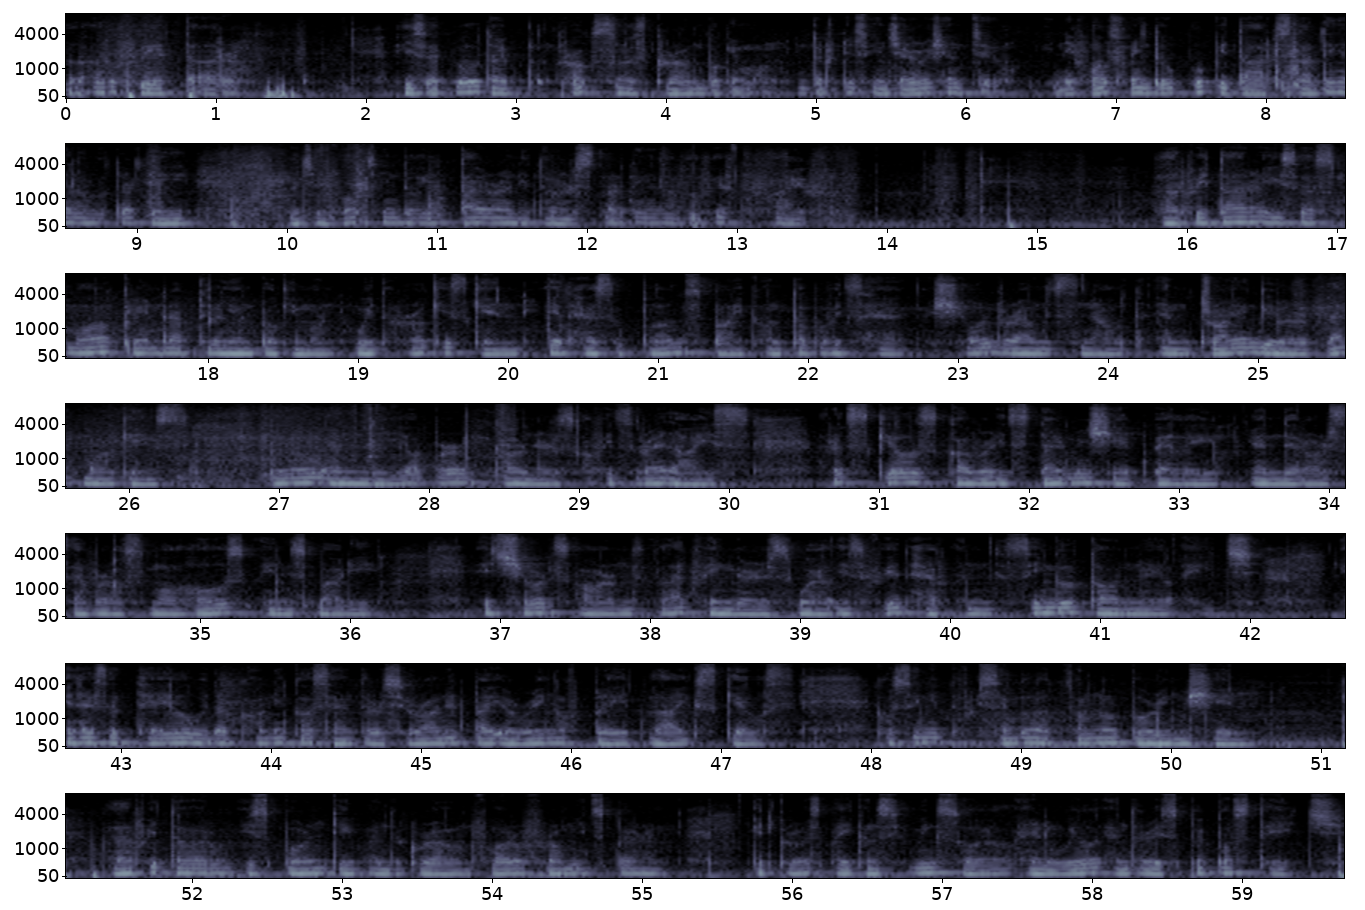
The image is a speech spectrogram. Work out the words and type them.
Larvitar is a dual-type rock-slash-ground Pokemon introduced in Generation 2. It evolves into Pupitar starting at level 30, which evolves into a Tyranitar starting at level 55. Larvitar is a small green reptilian Pokemon with rocky skin. It has a blunt spike on top of its head, a short rounded snout, and triangular black markings below and the upper corners of its red eyes. Red scales cover its diamond-shaped belly, and there are several small holes in its body. Its short arms lack fingers, while its feet have a single toenail each. It has a tail with a conical center surrounded by a ring of blade-like scales, causing it to resemble a tunnel boring machine. Larvitar is born deep underground, far from its parent. It grows by consuming soil and will enter its pupa stage.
